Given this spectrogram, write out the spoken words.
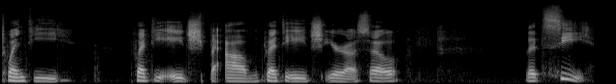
20 20 age um 20 age era. So let's see.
